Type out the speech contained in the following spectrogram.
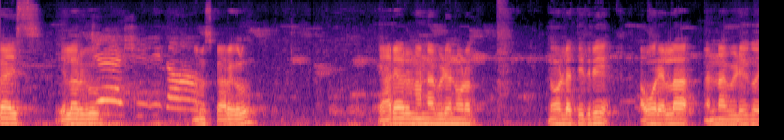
ಗಾಯ್ಸ್ ಎಲ್ಲರಿಗೂ ನಮಸ್ಕಾರಗಳು. ಯಾರ್ಯಾರು ನನ್ನ ವಿಡಿಯೋ ನೋಡಕ್ ನೋಡ್ಲತ್ತಿದ್ರಿ, ಅವರೆಲ್ಲ ನನ್ನ ವಿಡಿಯೋಗೆ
